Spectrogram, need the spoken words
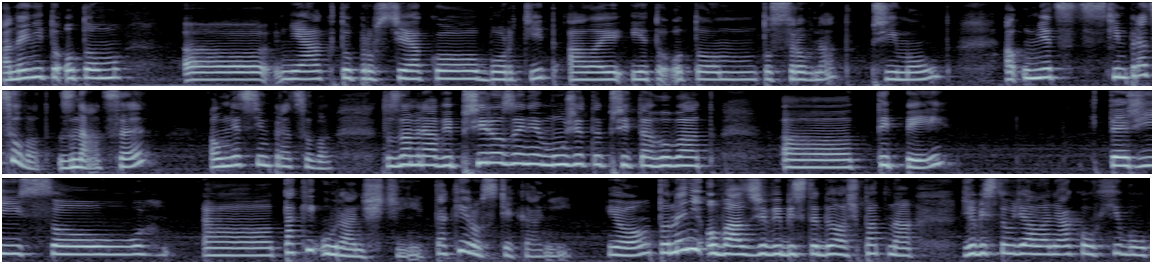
A není to o tom uh, nějak to prostě jako bortit, ale je to o tom to srovnat, přijmout a umět s tím pracovat. Znát se a umět s tím pracovat. To znamená, vy přirozeně můžete přitahovat uh, typy, kteří jsou uh, taky uranští, taky roztěkaní. Jo, to není o vás, že vy byste byla špatná, že byste udělala nějakou chybu,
